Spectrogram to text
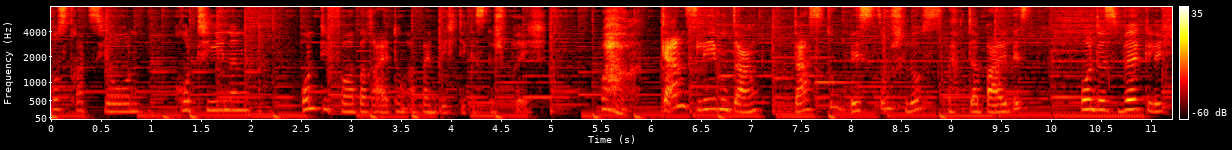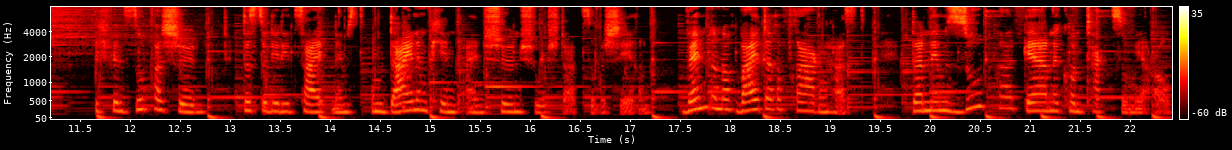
Frustration, Routinen und die Vorbereitung auf ein wichtiges Gespräch. Wow, ganz lieben Dank, dass du bis zum Schluss dabei bist und es wirklich, ich finde es super schön, dass du dir die Zeit nimmst, um deinem Kind einen schönen Schulstart zu bescheren. Wenn du noch weitere Fragen hast, dann nimm super gerne Kontakt zu mir auf.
